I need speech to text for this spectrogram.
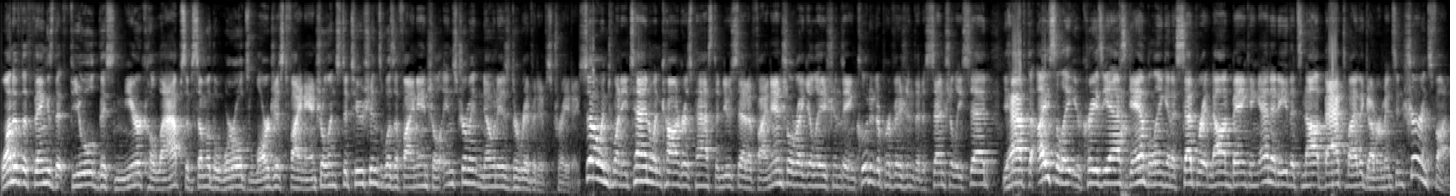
One of the things that fueled this near collapse of some of the world's largest financial institutions was a financial instrument known as derivatives trading. So in 2010, when Congress passed a new set of financial regulations, they included a provision that essentially said you have to isolate your crazy ass gambling in a separate non banking entity that's not backed by the government's insurance fund.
